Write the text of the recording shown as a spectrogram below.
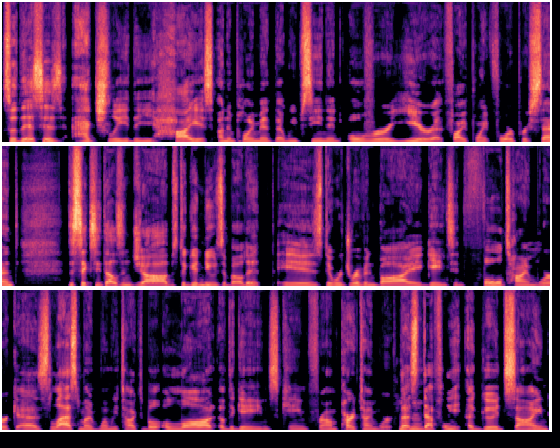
So, this is actually the highest unemployment that we've seen in over a year at 5.4%. The 60,000 jobs, the good news about it is they were driven by gains in full time work. As last month, when we talked about a lot of the gains came from part time work. That's Mhm. definitely a good sign.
